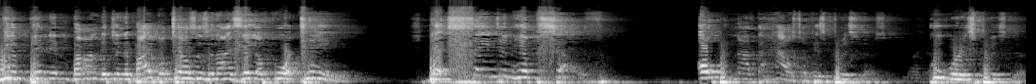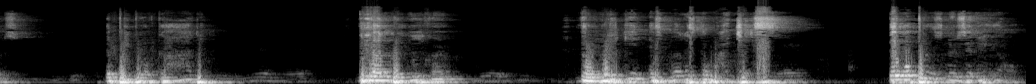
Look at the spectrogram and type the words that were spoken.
We have been in bondage, and the Bible tells us in Isaiah 14 that Satan himself opened not the house of his prisoners. Who were his prisoners? The people of the unbeliever, the wicked as well as the righteous. They were prisoners in hell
